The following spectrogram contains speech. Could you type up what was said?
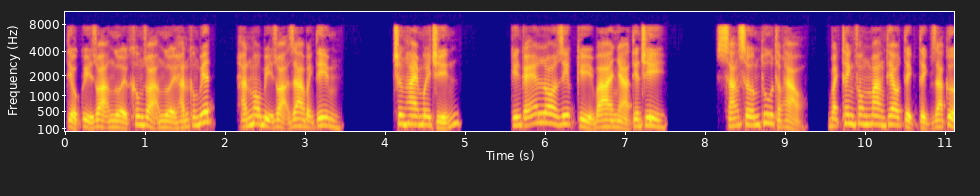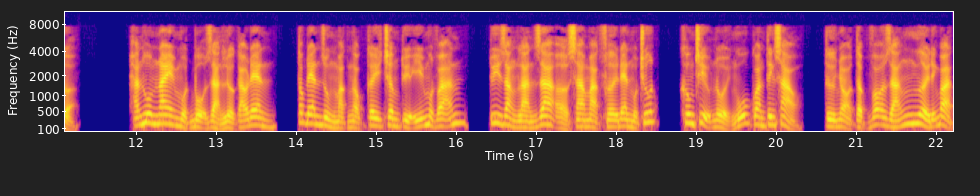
tiểu quỷ dọa người không dọa người hắn không biết, hắn mau bị dọa ra bệnh tim. Chương 29 Kín kẽ lo diệp kỳ ba nhà tiên tri. Sáng sớm thu thập hảo, Bạch Thanh Phong mang theo tịch tịch ra cửa. Hắn hôm nay một bộ giản lược áo đen, tóc đen dùng mặc ngọc cây châm tùy ý một vãn, tuy rằng làn da ở sa mạc phơi đen một chút, không chịu nổi ngũ quan tinh xảo, từ nhỏ tập võ dáng người đĩnh bạn,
